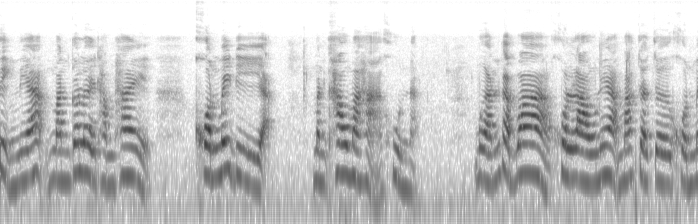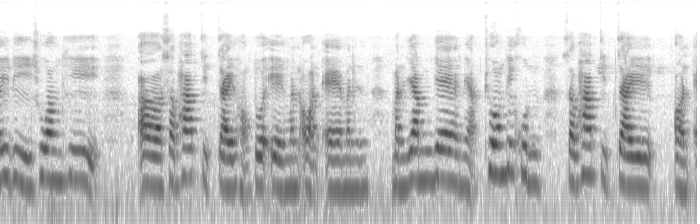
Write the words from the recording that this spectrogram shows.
สิ่งเนี้ยมันก็เลยทำให้คนไม่ดีอะมันเข้ามาหาคุณน่ะ เหมือนกับว่าคนเราเนี่ยมักจะเจอคนไม่ดีช่วงที่สภาพจิตใจของตัวเองมันอ่อนแอมันมันย่ำแย่เนี่ย ช่วงที่คุณสภาพจิตใจ อ่อนแอ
